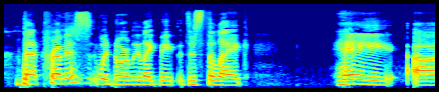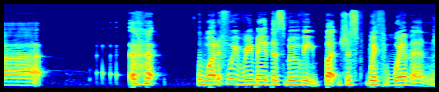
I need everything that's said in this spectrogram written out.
that premise would normally like make just the like hey uh what if we remade this movie but just with women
